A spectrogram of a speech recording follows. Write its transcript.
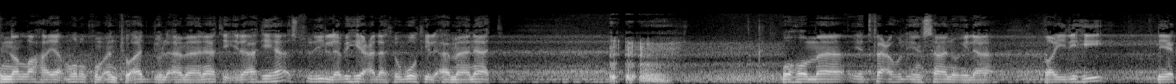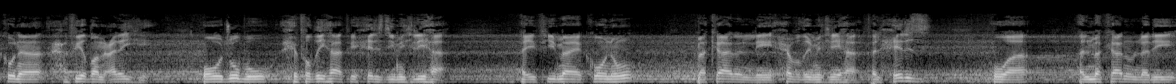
إن الله يأمركم أن تؤدوا الأمانات إلى أهلها. استدل به على ثبوت الأمانات. وهو ما يدفعه الإنسان إلى غيره. ليكون حفيظا عليه ووجوب حفظها في حرز مثلها أي فيما يكون مكانا لحفظ مثلها. فالحرز هو المكان الذي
